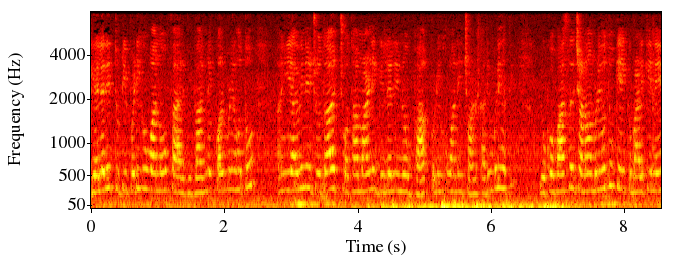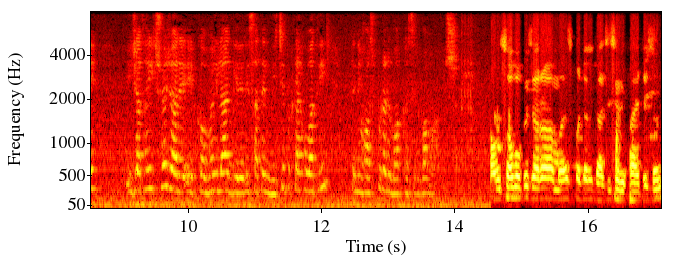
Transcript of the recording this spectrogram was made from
ગેલેરી તૂટી પડી હોવાનો ફાયર વિભાગને કોલ મળ્યો હતો. અહીં આવીને જોતા ચોથા માળની ગેલેરીનો ભાગ પડ્યો હોવાની જાણકારી મળી હતી. લોકો પાસે જાણવા મળ્યું હતું કે એક બાળકીને ઈજા થઈ છે જ્યારે એક મહિલા ગેલેરી સાથે નીચે પટકાઈ હોવાથી તેને હોસ્પિટલમાં ખસેડવામાં આવી છે. હું sub officer Mahesh Patel Gandhi Sharif fire station.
